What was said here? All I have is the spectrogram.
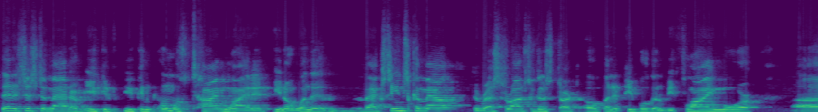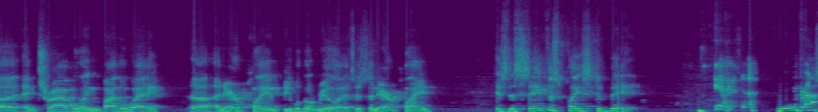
then it's just a matter of you can you can almost timeline it. You know, when the vaccines come out, the restaurants are going to start to open, and people are going to be flying more uh, and traveling. By the way, uh, an airplane. People don't realize this. An airplane is the safest place to be. Yeah, Safest they're to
